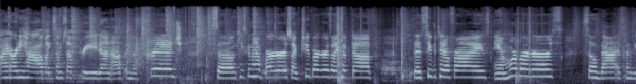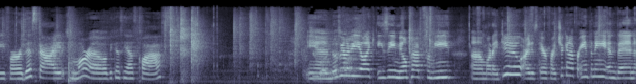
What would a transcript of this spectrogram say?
I already have like some stuff pre-done up in the fridge. So he's gonna have burgers. So I have two burgers that I cooked up, the sweet potato fries, and more burgers. So that is gonna be for this guy tomorrow because he has class. And those are gonna be like easy meal prep for me. Um, what I do, I just air fry chicken up for Anthony and then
